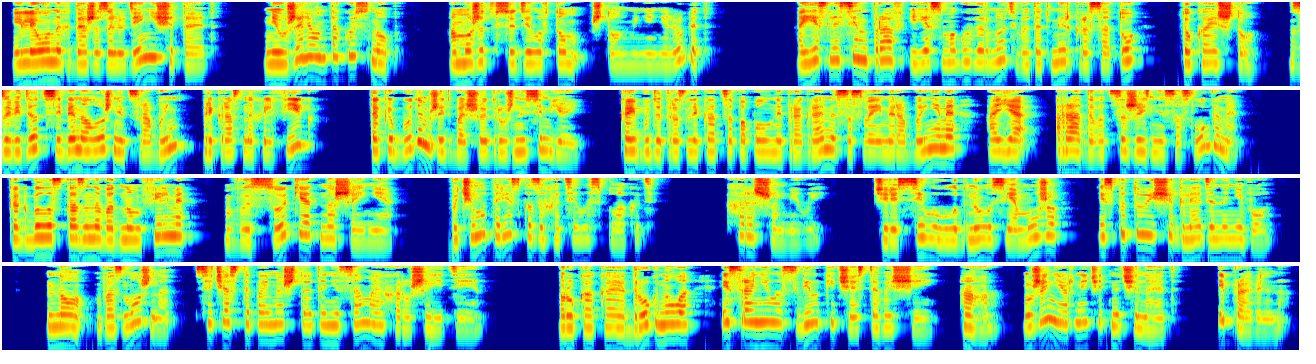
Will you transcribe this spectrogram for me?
Или он их даже за людей не считает? Неужели он такой сноб? А может, все дело в том, что он меня не любит? А если Син прав, и я смогу вернуть в этот мир красоту, то Кай что, заведет себе наложниц рабынь, прекрасных эльфиек, так и будем жить большой дружной семьей. Кай будет развлекаться по полной программе со своими рабынями, а я радоваться жизни со слугами? Как было сказано в одном фильме, высокие отношения. Почему-то резко захотелось плакать. Хорошо, милый. Через силу улыбнулась я мужу, испытующе глядя на него. Но, возможно, сейчас ты поймешь, что это не самая хорошая идея. Рука Кая дрогнула, и сранила с вилки часть овощей. Ага, уже нервничать начинает. И правильно.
